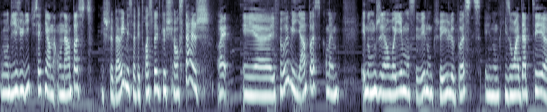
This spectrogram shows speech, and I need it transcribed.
ils m'ont dit Julie, tu sais qu'on a, on a un poste. Et je fais bah oui, mais ça fait trois semaines que je suis en stage. Ouais. Et ils font oui, mais il y a un poste quand même. Et donc j'ai envoyé mon CV, donc j'ai eu le poste. Et donc ils ont adapté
